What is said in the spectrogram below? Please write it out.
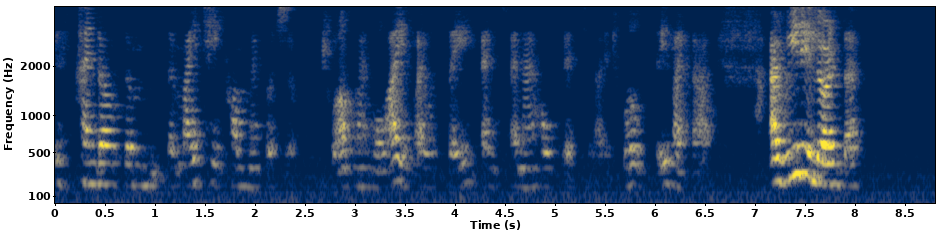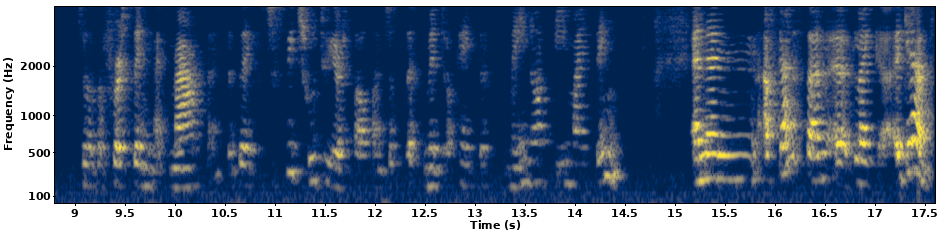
is kind of the, the my take home message throughout my whole life, I would say, and, and I hope it, it will stay like that. I really learned that so the first thing like math and physics, just be true to yourself and just admit, okay, this may not be my thing. And then Afghanistan, uh, like again,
